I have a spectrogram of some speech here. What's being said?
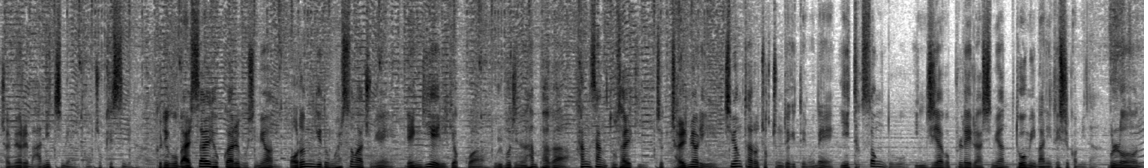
절멸을 많이 치면 더 좋겠습니다. 그리고 말살 효과를 보시면 얼음 기둥 활성화 중에 냉기의 일격과 울부짖는 한파가 항상 도살기 즉 절멸이 치명타로 적중되기 때문에 이 특성도 인지하고 플레이를 하시면 도움이 많이 되실 겁니다. 물론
